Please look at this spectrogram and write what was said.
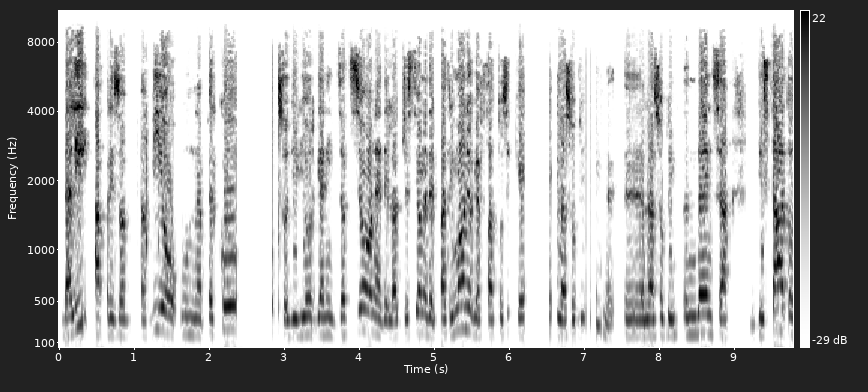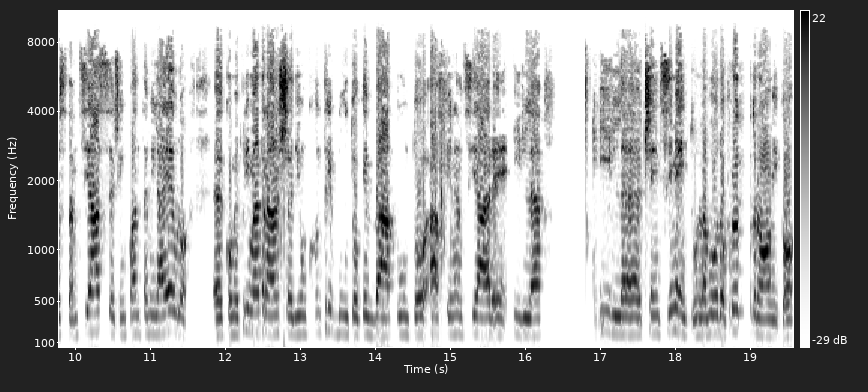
Da lì ha preso avvio un percorso di riorganizzazione della gestione del patrimonio che ha fatto sì che la, eh, sovrintendenza di Stato stanziasse 50.000 euro eh, come prima tranche di un contributo che va appunto a finanziare il il censimento, un lavoro prodromico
